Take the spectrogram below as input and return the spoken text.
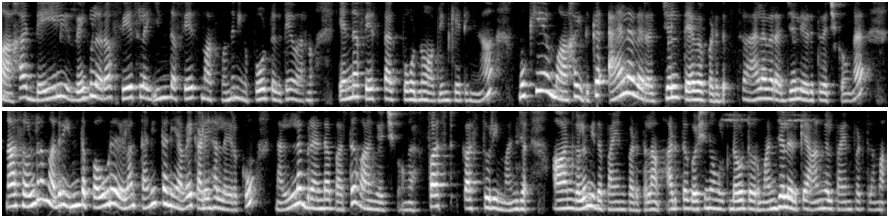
மாக டெய்லி ரெகுலராக ஃபேஸில் இந்த ஃபேஸ் மாஸ்க் வந்து நீங்கள் போட்டுக்கிட்டே வரணும். என்ன ஃபேஸ் பேக் போடணும் அப்படின்னு கேட்டிங்கன்னா முக்கியமாக இதுக்கு ஆலோவேரா ஜெல் தேவைப்படுது. ஸோ ஆலோவேரா ஜெல் எடுத்து வச்சுக்கோங்க. நான் சொல்கிற மாதிரி இந்த பவுடர் எல்லாம் தனித்தனியாகவே கடைகளில் இருக்கும். நல்ல பிராண்டாக பார்த்து வாங்கி வச்சுக்கோங்க. ஃபர்ஸ்ட் கஸ்தூரி மஞ்சள். ஆண்களும் இதை பயன்படுத்தலாம். அடுத்த கொஷின் உங்களுக்கு டவுட் ஒரு மஞ்சள் இருக்கே ஆண்கள் பயன்படுத்தலாமா?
